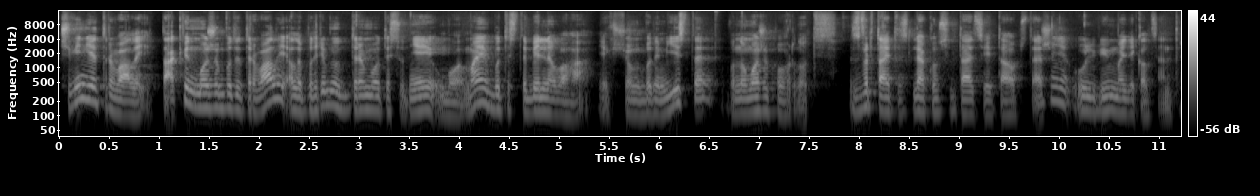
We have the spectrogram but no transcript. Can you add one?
Чи він є тривалий? Так, він може бути тривалий, але потрібно дотримуватись однієї умови. Має бути стабільна вага. Якщо ми будемо їсти, воно може повернутися. Звертайтесь для консультації та обстеження у Львів Медикал Центр.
